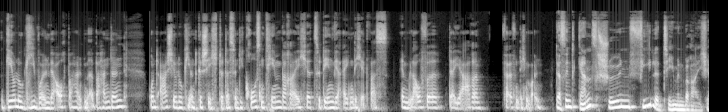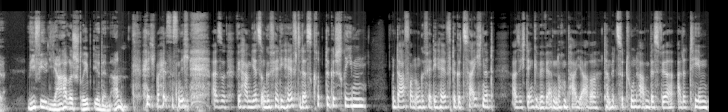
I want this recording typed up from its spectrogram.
Geologie wollen wir auch behandeln und Archäologie und Geschichte. Das sind die großen Themenbereiche, zu denen wir eigentlich etwas im Laufe der Jahre veröffentlichen wollen. Das sind ganz schön viele Themenbereiche. Wie viele Jahre strebt ihr denn an? Ich weiß es nicht. Also wir haben jetzt ungefähr die Hälfte der Skripte geschrieben und davon ungefähr die Hälfte gezeichnet. Also ich denke, wir werden noch ein paar Jahre damit zu tun haben, bis wir alle Themen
